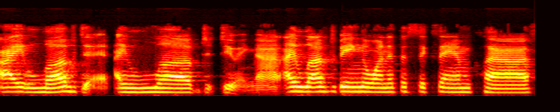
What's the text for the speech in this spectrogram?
i loved it i loved doing that i loved being the one at the 6 a.m class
